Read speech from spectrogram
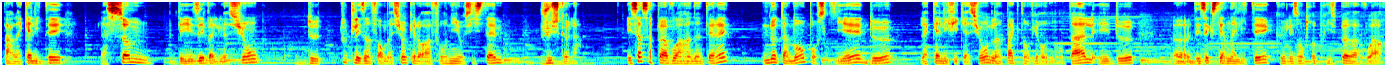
par la qualité, la somme des évaluations de toutes les informations qu'elle aura fournies au système jusque-là. Et ça, ça peut avoir un intérêt, notamment pour ce qui est de la qualification de l'impact environnemental et de, euh, des externalités que les entreprises peuvent avoir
